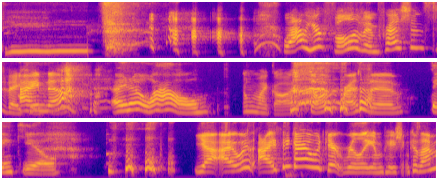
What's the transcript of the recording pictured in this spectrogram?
things. wow, you're full of impressions today. I know. I know. Wow. Oh my god. So impressive. Thank you. Yeah, I would I think I would get really impatient because I'm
